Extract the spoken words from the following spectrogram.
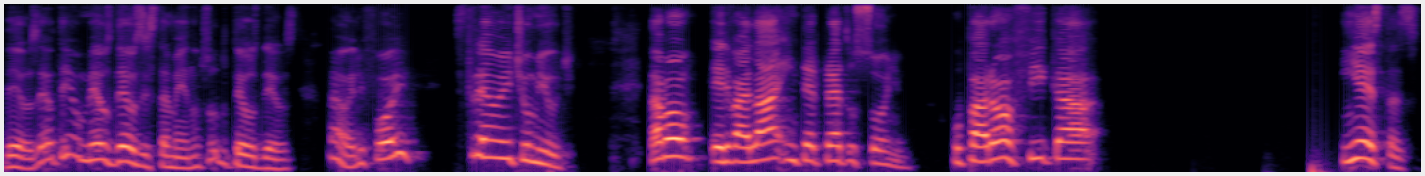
Deus. Eu tenho meus deuses também, não sou do teus deuses. Não, ele foi extremamente humilde. Tá bom, ele vai lá interpreta o sonho. O Paró fica em êxtase.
